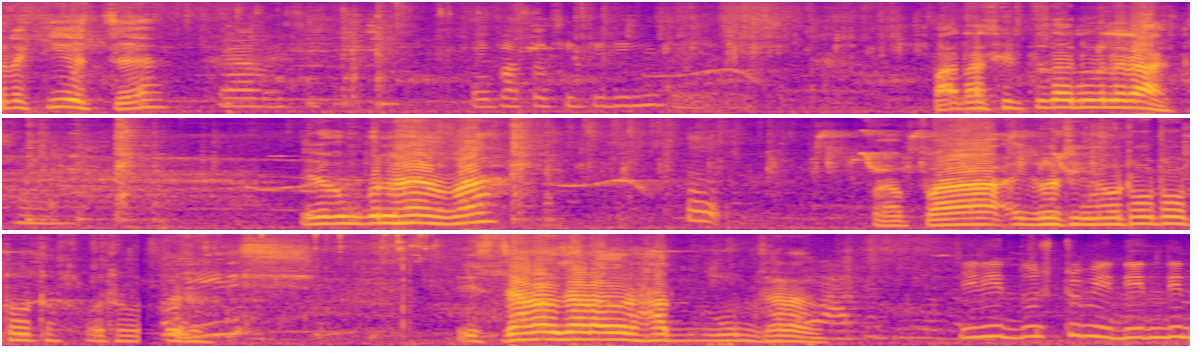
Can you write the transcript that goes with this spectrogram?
ওটা কি হচ্ছে? পাতা ছিটি দিনি তো পাতা ছিঁড়তে দাওনি বলে রাখ। এরকম করলে হয় বাবা? বাবা, এগুলো ঠিক না। ওঠো ওঠো ওঠো ওঠো ওঠো ওঠো। ইস, ঝাড়াও ঝাড়াও, ওর হাত, মুখ ঝাড়াও। চিনির দুষ্টুমি, দিন দিন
